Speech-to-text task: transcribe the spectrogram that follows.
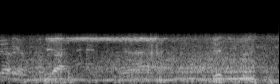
Yeah. Yeah. yeah. Wow.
